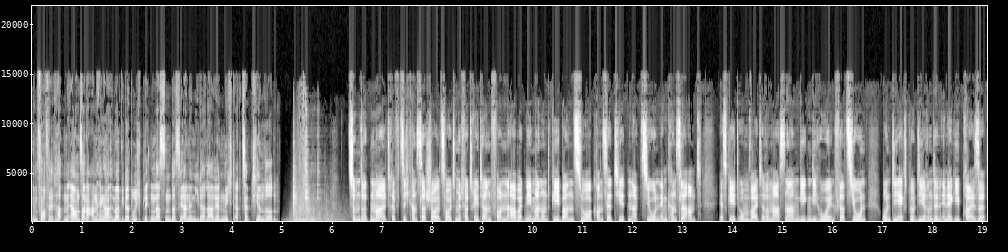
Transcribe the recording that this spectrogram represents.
Im Vorfeld hatten er und seine Anhänger immer wieder durchblicken lassen, dass sie eine Niederlage nicht akzeptieren würden. Zum dritten Mal trifft sich Kanzler Scholz heute mit Vertretern von Arbeitnehmern und Gebern zur konzertierten Aktion im Kanzleramt. Es geht um weitere Maßnahmen gegen die hohe Inflation und die explodierenden Energiepreise.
